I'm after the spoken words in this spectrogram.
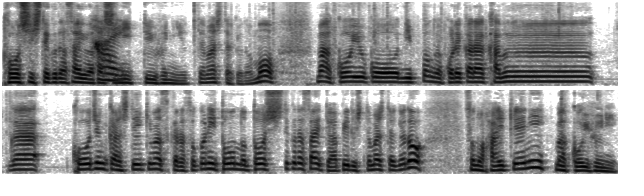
投資してください、私はいにっていうふうに言ってましたけども、まあ、こういうこう日本がこれから株が好循環していきますから、そこにどんどん投資してくださいというアピールしてましたけど、その背景に、まあ、こういうふうに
